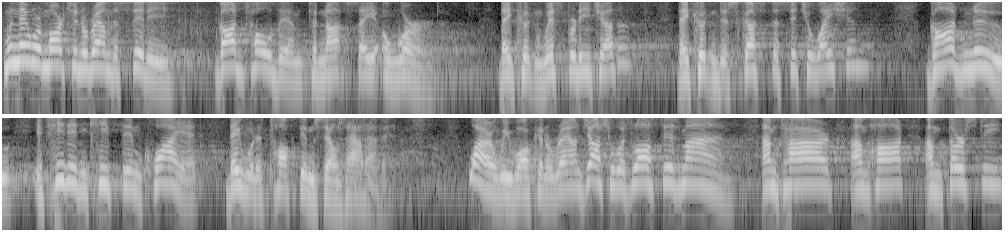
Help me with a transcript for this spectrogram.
When they were marching around the city, God told them to not say a word. They couldn't whisper to each other. They couldn't discuss the situation. God knew if He didn't keep them quiet, they would have talked themselves out of it. Why are we walking around? Joshua's lost his mind. I'm tired, I'm hot, I'm thirsty.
